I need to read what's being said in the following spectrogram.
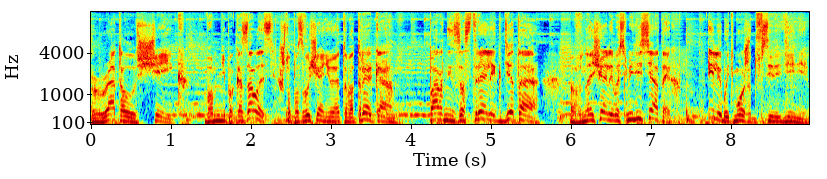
Rattle Shake. Вам не показалось, что по звучанию этого трека парни застряли где-то в начале 80-х? Или, быть может, в середине?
